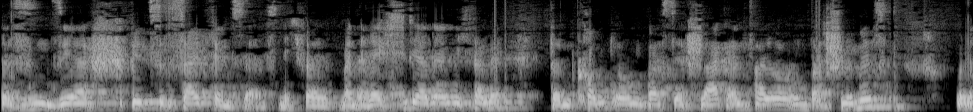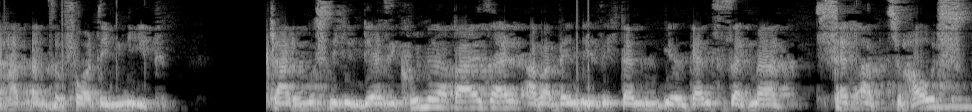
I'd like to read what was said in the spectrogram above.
dass es ein sehr spitzes Zeitfenster ist, nicht? Weil man rechnet ja dann nicht damit, dann kommt irgendwas, der Schlaganfall oder irgendwas Schlimmes und da hat man sofort den Need. Klar, du musst nicht in der Sekunde dabei sein, aber wenn die sich dann ihr ganzes, sag ich mal, Setup zu Hause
